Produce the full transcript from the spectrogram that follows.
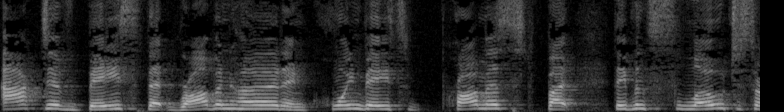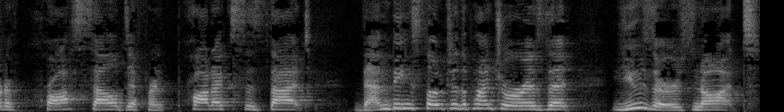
active base that Robinhood and Coinbase promised, but they've been slow to sort of cross sell different products. Is that them being slow to the punch, or is it users not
